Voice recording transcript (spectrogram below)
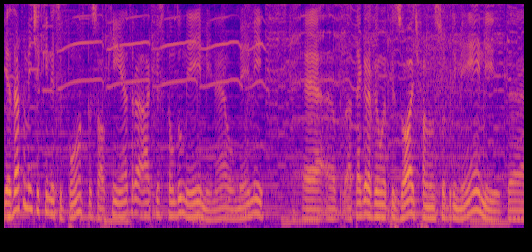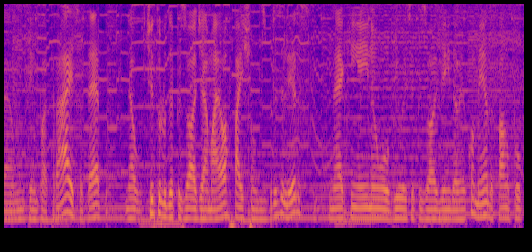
E exatamente aqui nesse ponto, pessoal, que entra a questão do meme, né? O meme, é, até gravei um episódio falando sobre meme é, um tempo atrás, até né, o título do episódio é A Maior Paixão dos Brasileiros, né? Quem aí não ouviu esse episódio ainda eu recomendo, fala um pouco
